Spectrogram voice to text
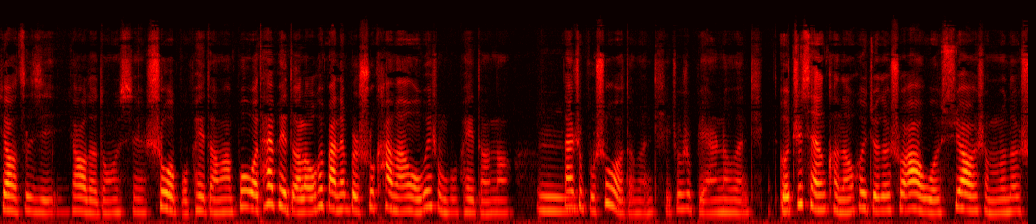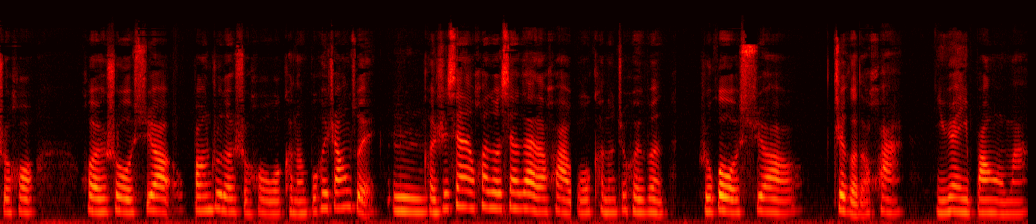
要自己要的东西？是我不配得吗？不，我太配得了，我会把那本书看完。我为什么不配得呢？嗯，那这不是我的问题，就是别人的问题。我之前可能会觉得说啊，我需要什么的时候。或者说我需要帮助的时候，我可能不会张嘴，嗯。可是现在换做现在的话，我可能就会问：如果我需要这个的话，你愿意帮我吗？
